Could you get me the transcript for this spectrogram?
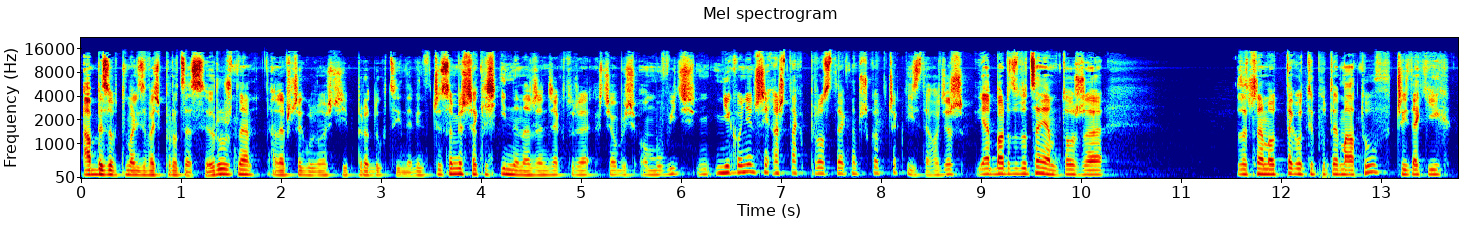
aby zoptymalizować procesy różne, ale w szczególności produkcyjne. Więc czy są jeszcze jakieś inne narzędzia, które chciałbyś omówić? Niekoniecznie aż tak proste jak na przykład checklista, chociaż ja bardzo doceniam to, że zaczynamy od tego typu tematów, czyli takich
